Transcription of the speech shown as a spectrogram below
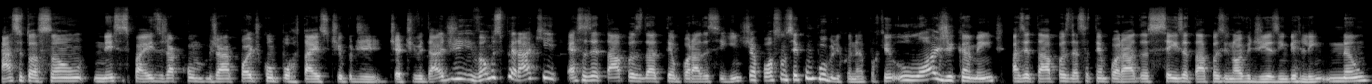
a situação nesses países já, com, já pode comportar esse tipo de, de atividade e vamos esperar que essas etapas da temporada seguinte já possam ser com público, né? Porque, logicamente, as etapas dessa temporada, seis etapas em nove dias em Berlim, não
